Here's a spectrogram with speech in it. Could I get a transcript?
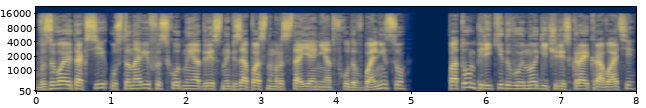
Вызываю такси, установив исходный адрес на безопасном расстоянии от входа в больницу, потом перекидываю ноги через край кровати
